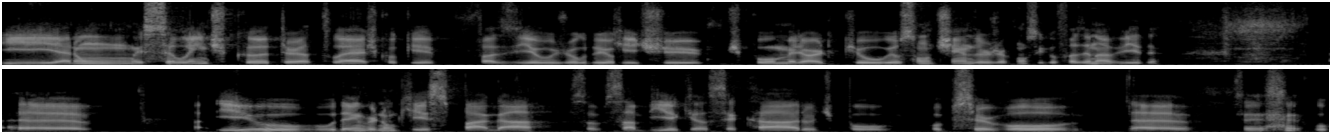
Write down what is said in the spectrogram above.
e era um excelente cutter atlético que fazia o jogo do Jokic tipo, melhor do que o Wilson Chandler já conseguiu fazer na vida. É, e o, Denver não quis pagar, sabia que ia ser caro, tipo, observou é, o,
